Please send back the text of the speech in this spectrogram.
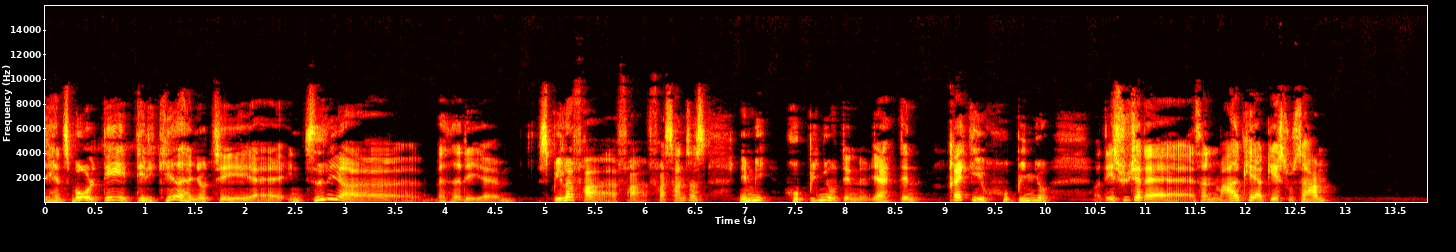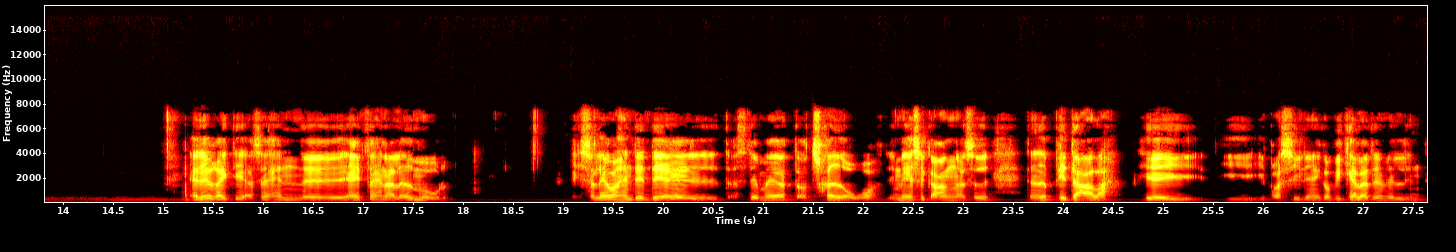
hans mål, det dedikerede han jo til øh, en tidligere, hvad hedder det, øh, spiller fra, fra, fra Santos, nemlig Robinho, den, ja, den rigtige Rubinho. Og det synes jeg da er altså en meget kær gestus af ham. Ja, det er rigtigt. Altså, han, øh, efter han har lavet mål, så laver han den der, øh, altså det med at, at træde over en masse gange. Altså, den hedder pedala her i, i, i Brasilien, ikke? og vi kalder den vel en,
